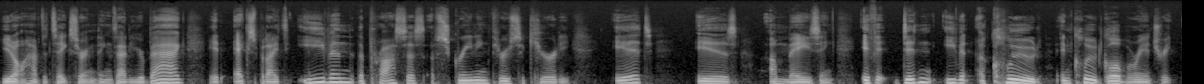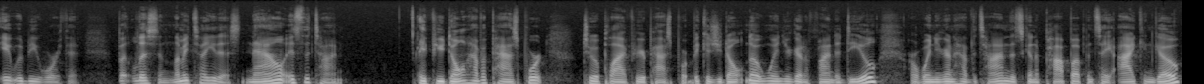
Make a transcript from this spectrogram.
you don't have to take certain things out of your bag. It expedites even the process of screening through security. It is amazing. If it didn't even include include global reentry, it would be worth it. But listen, let me tell you this now is the time. If you don't have a passport, to apply for your passport because you don't know when you're going to find a deal or when you're going to have the time that's going to pop up and say, I can go.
